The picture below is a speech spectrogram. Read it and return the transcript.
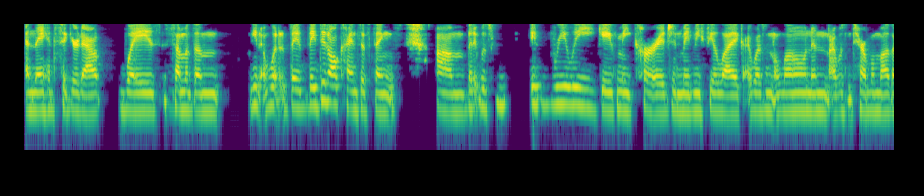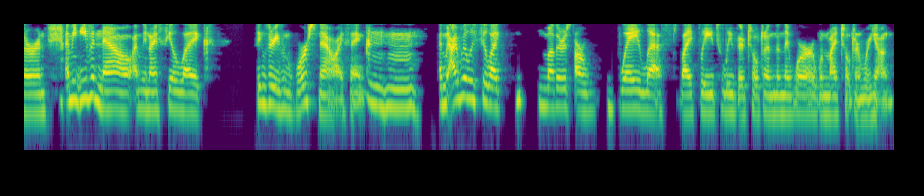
and they had figured out ways. Some of them, you know, what they they did all kinds of things, um, but it was it really gave me courage and made me feel like I wasn't alone and I wasn't a terrible mother. And I mean, even now, I mean, I feel like things are even worse now. I think. Mm-hmm. I mean, I really feel like mothers are way less likely to leave their children than they were when my children were young,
